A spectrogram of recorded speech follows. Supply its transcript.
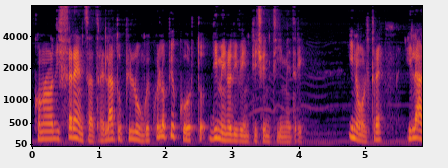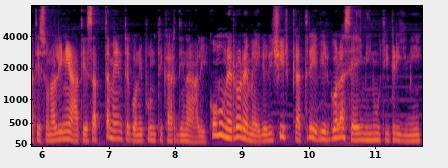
con una differenza tra il lato più lungo e quello più corto di meno di 20 cm. Inoltre, i lati sono allineati esattamente con i punti cardinali, con un errore medio di circa 3,6 minuti primi.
